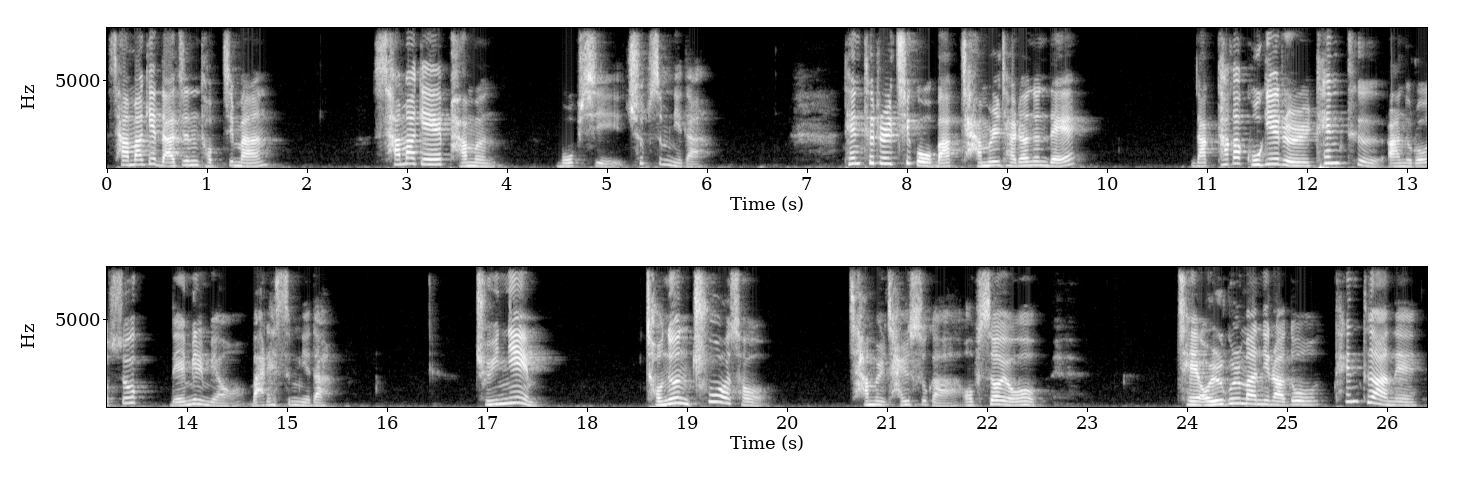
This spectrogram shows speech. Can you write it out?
사막의 낮은 덥지만 사막의 밤은 몹시 춥습니다. 텐트를 치고 막 잠을 자려는데 낙타가 고개를 텐트 안으로 쑥 내밀며 말했습니다. 주인님, 저는 추워서 잠을 잘 수가 없어요. 제 얼굴만이라도 텐트 안에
